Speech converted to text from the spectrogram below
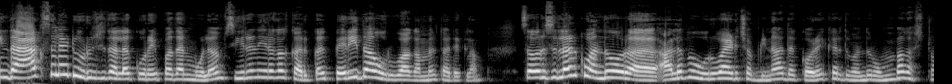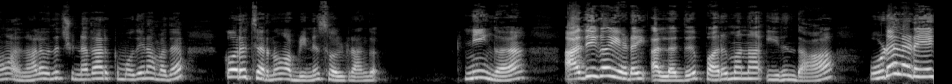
இந்த ஆக்சலேட் உறிஞ்சுதலை குறைப்பதன் மூலம் சிறுநீரக கற்கள் பெரிதாக உருவாகாமல் தடுக்கலாம். ஸோ ஒரு சிலருக்கு வந்து ஒரு அளவு உருவாயிடுச்சு அப்படின்னா அதை குறைக்கிறது வந்து ரொம்ப கஷ்டம். அதனால வந்து சின்னதாக இருக்கும் போதே நம்ம அதை குறைச்சிடணும் அப்படின்னு சொல்கிறாங்க நீங்கள் அதிக எடை அல்லது பருமனாக இருந்தால் உடல் எடையை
